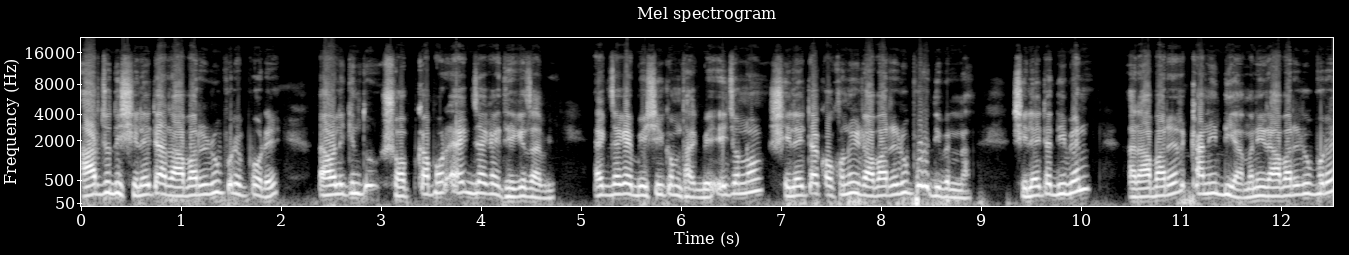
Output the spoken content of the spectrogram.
আর যদি সেলাইটা রাবারের উপরে পড়ে, তাহলে কিন্তু সব কাপড় এক জায়গায় থেকে যাবে। এক জায়গায় বেশি কম থাকবে। এই জন্য সেলাইটা কখনোই রাবারের উপরে দিবেন না। সেলাইটা দিবেন রাবারের কানি দিয়া মানে রাবারের উপরে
